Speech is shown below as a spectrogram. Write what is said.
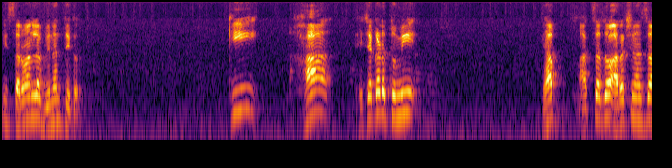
मी सर्वांना विनंती करतो की हा ह्याच्याकडे तुम्ही ह्या आजचा जो आरक्षणाचा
